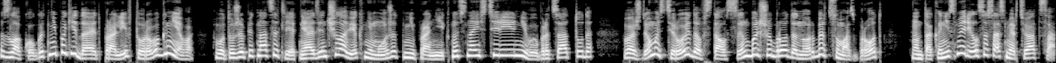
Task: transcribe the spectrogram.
злокоготь не покидает пролив Торова гнева. Вот уже пятнадцать лет ни один человек не может ни проникнуть на истерию, ни выбраться оттуда. Вождем астероидов стал сын Большеброда Норберт Сумасброд. Он так и не смирился со смертью отца.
